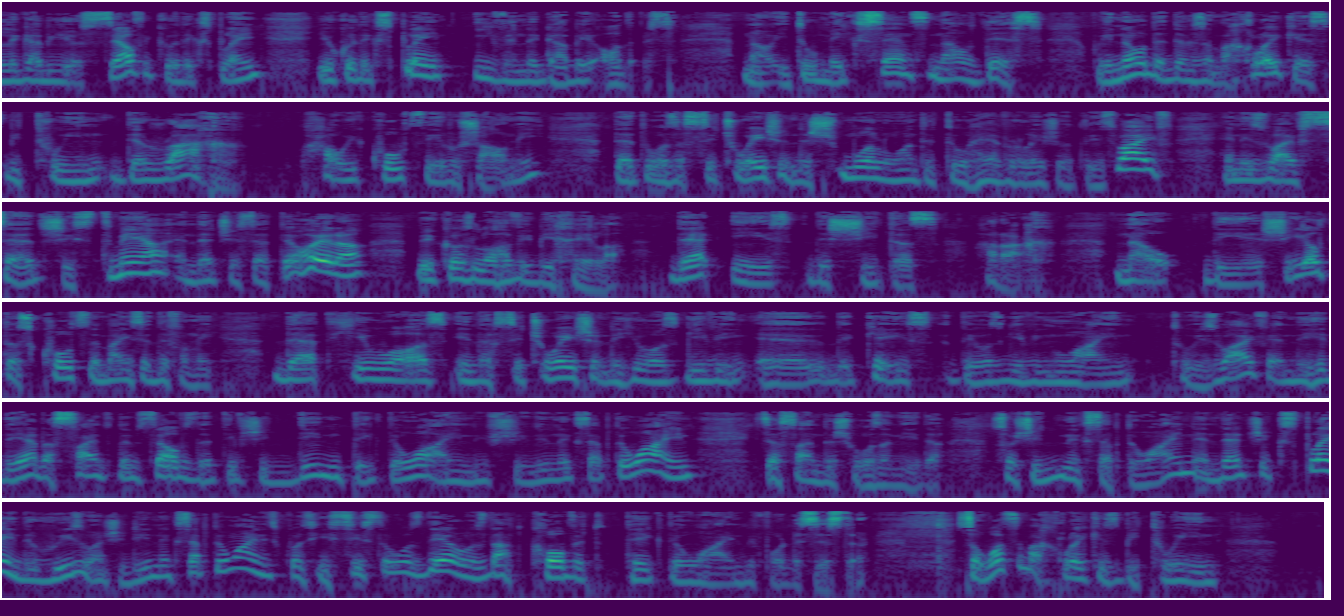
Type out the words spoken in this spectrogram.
legabi yourself, you could explain, you could explain even the gabi others. Now, it will make sense now this. We know that there is a machloikis between the Rach, how he quotes the Yerushalmi, that was a situation that Shmuel wanted to have relation with his wife, and his wife said she's Tmea, and then she said Tehoira, because lo havi bichela. That is the Shitas Harach. Now, the Sheiltas quotes the mindset differently, that he was in a situation that he was giving, uh, the case, that he was giving wine to his wife, and they, they had assigned to themselves that if she didn't take the wine, if she didn't accept the wine, it's a sign that she was Anida. So she didn't accept the wine, and then she explained the reason why she didn't accept the wine is because his sister was there, was not covered to take the wine before the sister. So what's the machlokes between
